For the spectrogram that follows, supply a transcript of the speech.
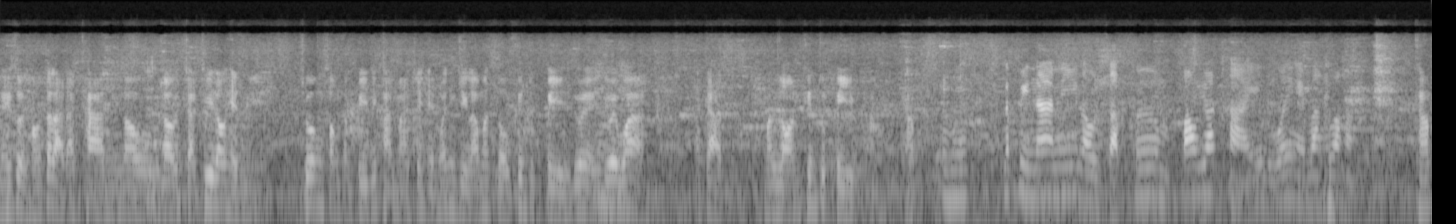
ในส่วนของตลาดอาคารเราอือฮึเราจากที่เราเห็นช่วง2อสปีที่ผ่านมาจะเห็นว่าจริงๆแล้วมันโตขึ้นทุกปีด้วยอือฮึด้วยว่าอากาศมันร้อนขึ้นทุกปีอยู่แล้วครับ อือฮึแล้วปีหน้านี่เราจะเพิ่มเป้ายอดขายหรือว่ายังไงบ้างหรือเปล่าคะ ครับ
